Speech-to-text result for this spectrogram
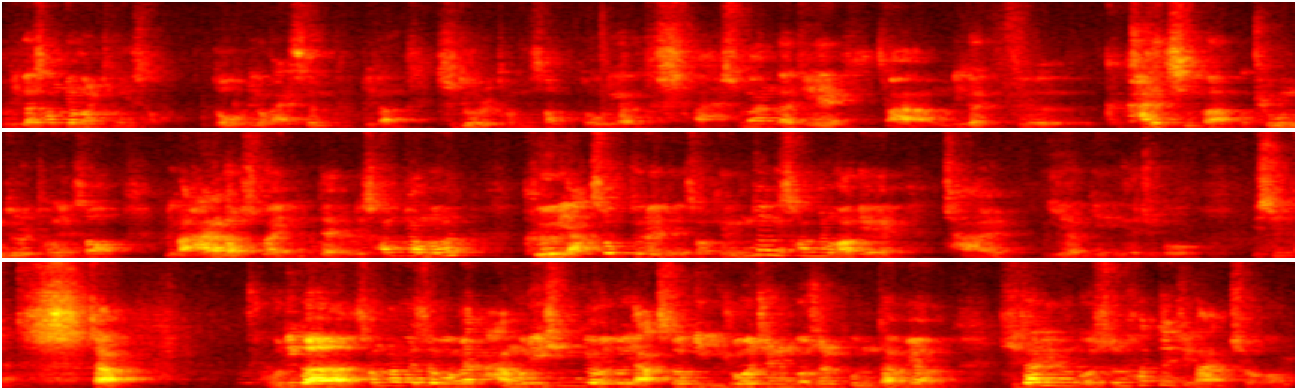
우리가 성경을 통해서 또 우리가 말씀 우리가 기도를 통해서 또 우리가 아, 수많은 가지의 아, 우리가 그, 그 가르침과 그 교훈들을 통해서 우리가 알아갈 수가 있는데 우리 성경은 그 약속들에 대해서 굉장히 선명하게 잘 이야기해주고 있습니다. 자, 우리가 성경에서 보면 아무리 힘겨워도 약속이 이루어지는 것을 본다면 기다리는 것은 헛되지가 않죠.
